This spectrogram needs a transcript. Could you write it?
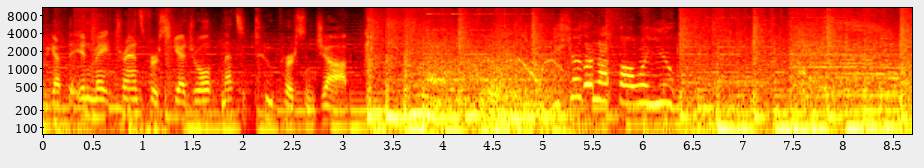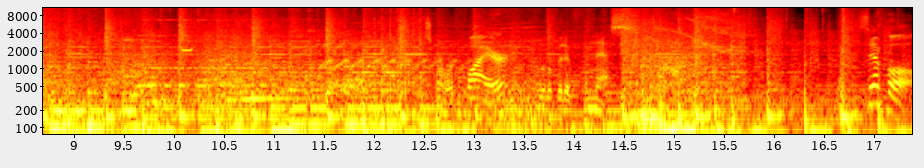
We got the inmate transfer schedule, and that's a two-person job. Sure they're not following you? It's gonna require a little bit of finesse. Simple.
